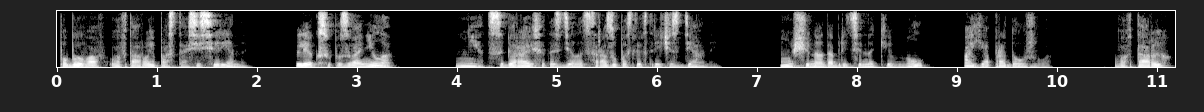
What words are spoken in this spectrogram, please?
побывав во второй ипостаси сирены. Лексу позвонила? Нет, собираюсь это сделать сразу после встречи с Дианой. Мужчина одобрительно кивнул, а я продолжила. Во-вторых,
